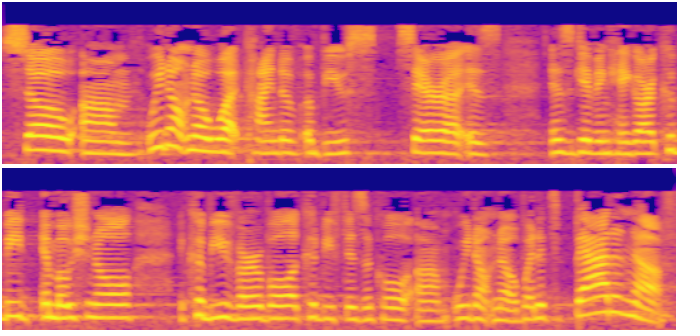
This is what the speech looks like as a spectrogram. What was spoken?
So um, we don't know what kind of abuse Sarah is is giving Hagar. It could be emotional, it could be verbal, it could be physical. Um, we don't know, but it's bad enough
